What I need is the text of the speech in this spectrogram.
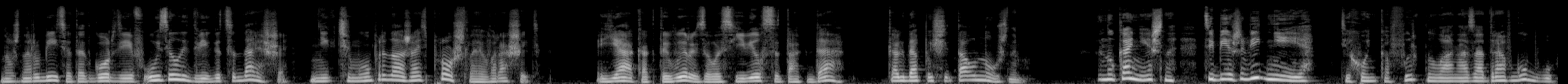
Нужно рубить этот Гордиев узел и двигаться дальше. Ни к чему продолжать прошлое ворошить. Я, как ты выразилась, явился тогда, когда посчитал нужным. «Ну, конечно, тебе же виднее!» Тихонько фыркнула она, задрав губу,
